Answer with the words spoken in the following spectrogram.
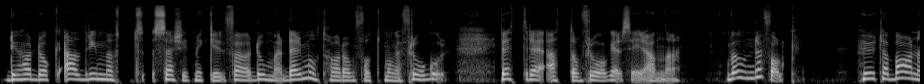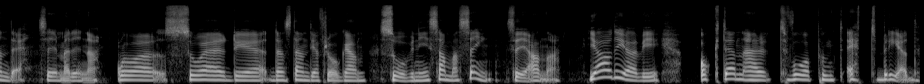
Det har dock aldrig mött särskilt mycket fördomar. Däremot har de fått många frågor. Bättre att de frågar, säger Anna. Vad undrar folk? Hur tar barnen det? säger Marina. Och så är det den ständiga frågan. Sover ni i samma säng? säger Anna. Ja, det gör vi. Och den är 2.1 bred.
